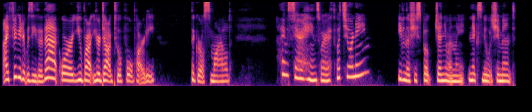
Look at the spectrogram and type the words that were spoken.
I figured it was either that or you brought your dog to a pool party. The girl smiled. I'm Sarah Hainsworth. What's your name? Even though she spoke genuinely, Nix knew what she meant.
